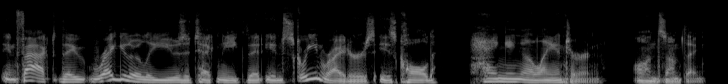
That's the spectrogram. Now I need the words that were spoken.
In fact, they regularly use a technique that in screenwriters is called hanging a lantern on something.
